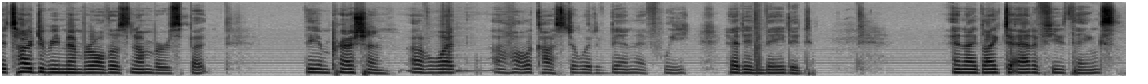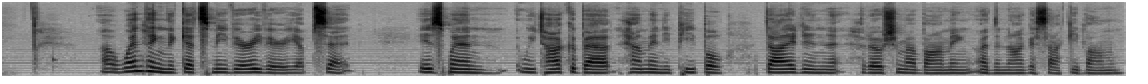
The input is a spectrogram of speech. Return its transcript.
it's hard to remember all those numbers, but the impression of what a Holocaust would have been if we had invaded. And I'd like to add a few things. Uh, one thing that gets me very, very upset is when we talk about how many people died in the Hiroshima bombing or the Nagasaki bombing.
